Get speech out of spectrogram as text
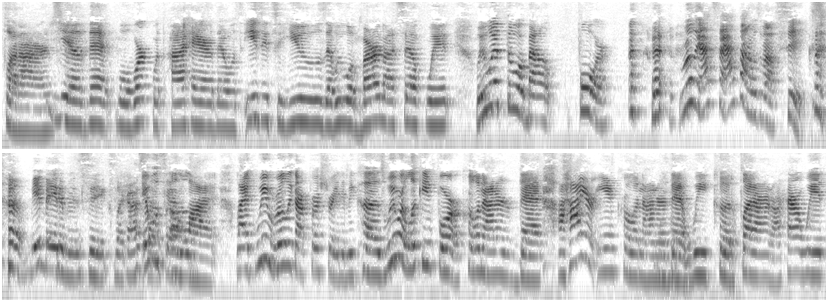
flat irons. Yeah, that will work with our hair, that was easy to use, that we wouldn't burn ourselves with. We went through about four really, I say I thought it was about six. it made have been six. Like I, it was a lot. Like we really got frustrated because we were looking for a curling iron that a higher end curling iron mm -hmm. that we could flat iron our hair with,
